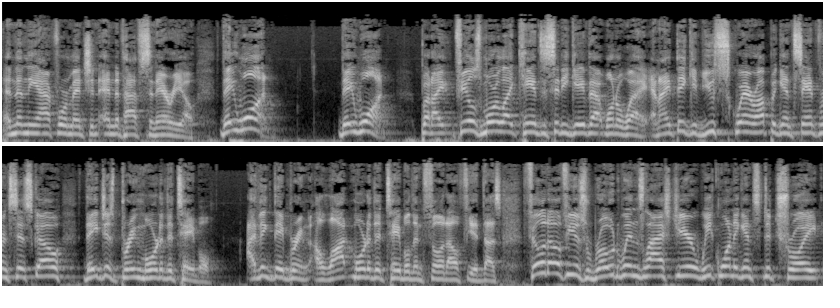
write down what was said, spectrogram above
and then the aforementioned end of half scenario. They won. They won. But it feels more like Kansas City gave that one away. And I think if you square up against San Francisco, they just bring more to the table. I think they bring a lot more to the table than Philadelphia does. Philadelphia's road wins last year, week one against Detroit,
